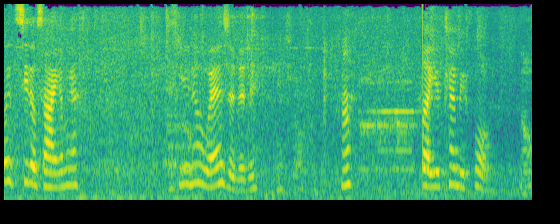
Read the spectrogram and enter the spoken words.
Hoa liễu 知道晒咁嘅？You know where is it, Daddy? Huh? Like you came before. No.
